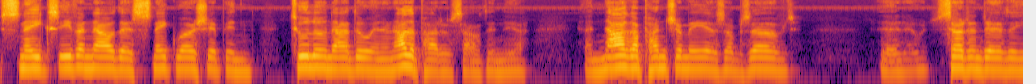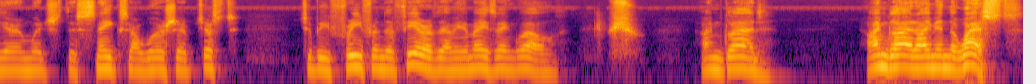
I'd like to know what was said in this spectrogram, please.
snakes. Even now, there's snake worship in Tulu Nadu in another part of South India. And Naga Panchami is observed, a certain day of the year in which the snakes are worshipped just to be free from the fear of them. You may think, well, whew, I'm glad. I'm glad I'm in the West.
